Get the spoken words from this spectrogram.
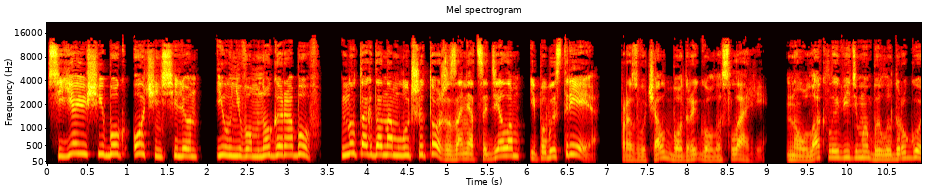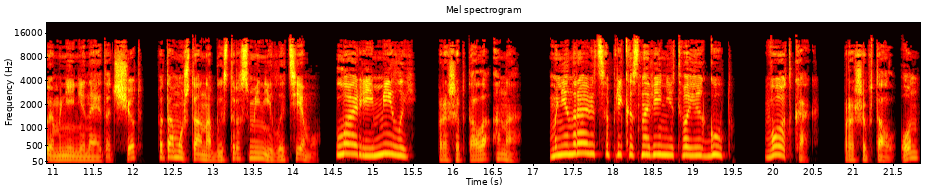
Сияющий бог очень силен, и у него много рабов. «Ну тогда нам лучше тоже заняться делом и побыстрее», прозвучал бодрый голос Ларри. Но у Лаклы, видимо, было другое мнение на этот счет, потому что она быстро сменила тему. «Ларри, милый», – прошептала она, – «мне нравится прикосновение твоих губ». «Вот как», – прошептал он,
